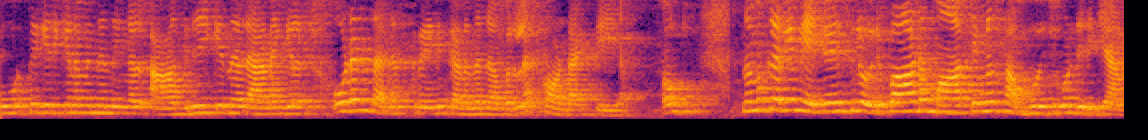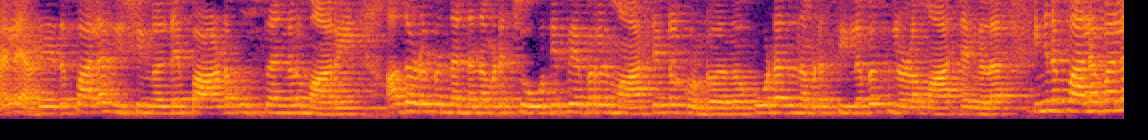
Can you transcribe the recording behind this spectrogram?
പൂർത്തീകരിക്കണമെന്ന് നിങ്ങൾ ആഗ്രഹിക്കുന്നവരാണെങ്കിൽ ഉടൻ തന്നെ സ്ക്രീനിൽ കാണുന്ന നമ്പറിൽ കോൺടാക്ട് ചെയ്യാം. ഓക്കെ നമുക്കറിയാം എൻ എസിൽ ഒരുപാട് മാറ്റങ്ങൾ സംഭവിച്ചുകൊണ്ടിരിക്കുകയാണ് അല്ലെ? അതായത് പല വിഷയങ്ങളുടെയും പാഠപുസ്തകങ്ങൾ മാറി അതോടൊപ്പം തന്നെ നമ്മുടെ ചോദ്യപേപ്പറിൽ മാറ്റങ്ങൾ കൊണ്ടുവന്നു. കൂടാതെ നമ്മുടെ സിലബസിലുള്ള മാറ്റങ്ങൾ ഇങ്ങനെ പല പല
